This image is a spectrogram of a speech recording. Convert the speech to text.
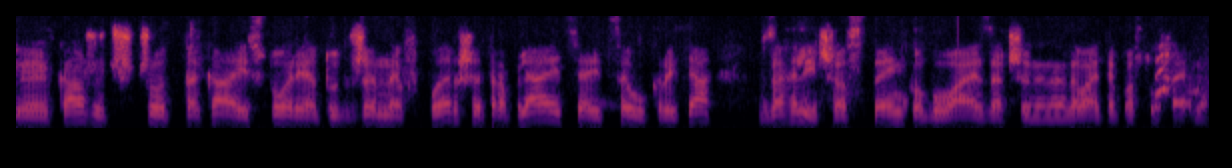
е, кажуть, що така історія тут вже не вперше трапляється, і це укриття взагалі частенько буває зачинене. Давайте послухаємо.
